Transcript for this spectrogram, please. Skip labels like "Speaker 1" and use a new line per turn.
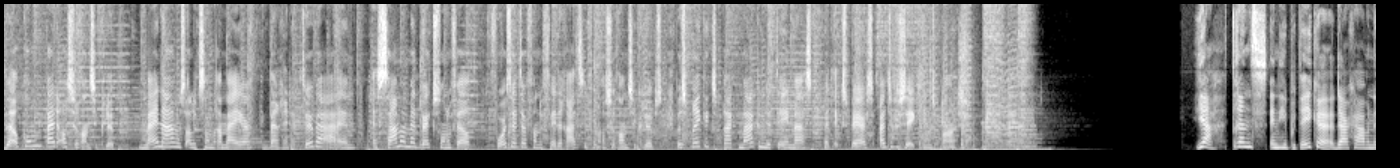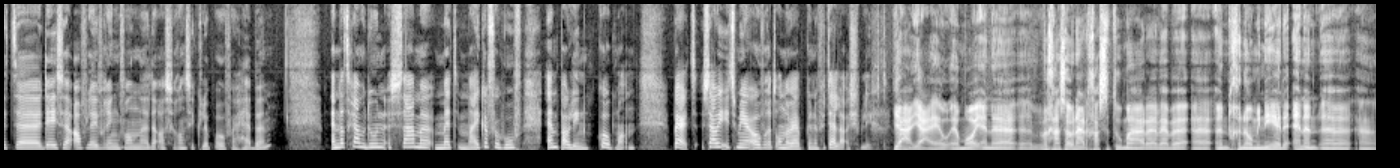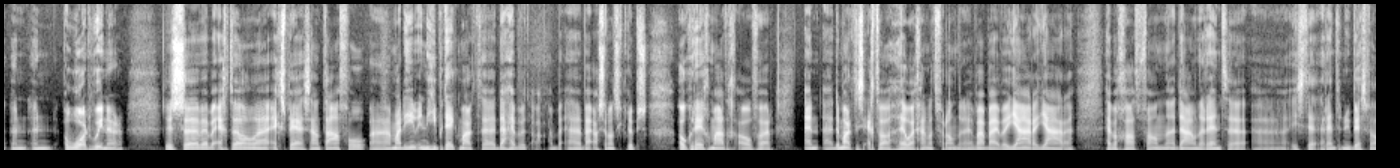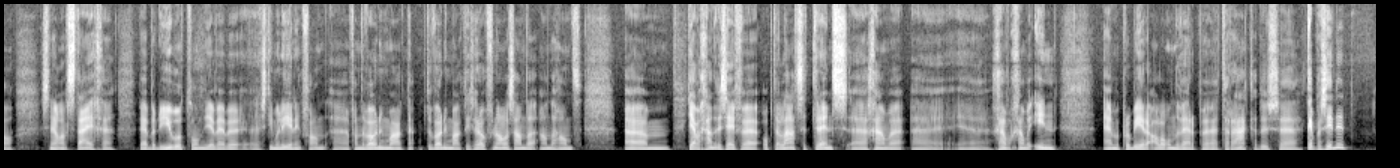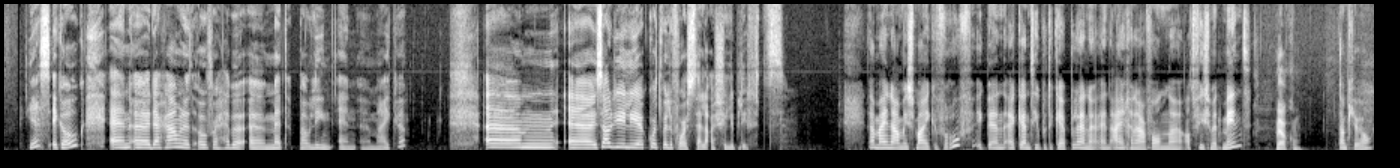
Welkom bij de Assurantieclub. Mijn naam is Alexandra Meijer, ik ben redacteur bij AM en samen met Bert Sonneveld, voorzitter van de Federatie van Assurantieclubs, bespreek ik spraakmakende thema's met experts uit de verzekeringsbranche. Ja, trends in hypotheken. Daar gaan we het uh, deze aflevering van uh, de Assurantieclub over hebben. En dat gaan we doen samen met Maaike Verhoef en Paulien Koopman. Bert, zou je iets meer over het onderwerp kunnen vertellen, alsjeblieft?
Ja, ja heel, heel mooi. En uh, we gaan zo naar de gasten toe. Maar uh, we hebben een genomineerde en een, een, een award winner. Dus we hebben echt wel experts aan tafel. maar die, in de hypotheekmarkt, daar hebben we het bij assurantieclubs ook regelmatig over. En uh, de markt is echt wel heel erg aan het veranderen. Hè? Waarbij we jaren, jaren hebben gehad van uh, dalende rente, uh, is de rente nu best wel snel aan het stijgen. We hebben de jubelton, we hebben stimulering van, van de woningmarkt. Nou, op de woningmarkt is er ook van alles aan de, aan de hand. Um, ja, we gaan er eens even op de laatste trends gaan, we, gaan, we, gaan we in. En we proberen alle onderwerpen te raken. Dus ik heb er zin in.
Yes, ik ook. En uh, daar gaan we het over hebben uh, met Paulien en uh, Maaike. Um, zouden jullie je kort willen voorstellen, alsjeblieft?
Nou, mijn naam is Maaike Verhoef. Ik ben erkend hypothecair planner en eigenaar van Advies met Mint.
Welkom.
Dankjewel.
